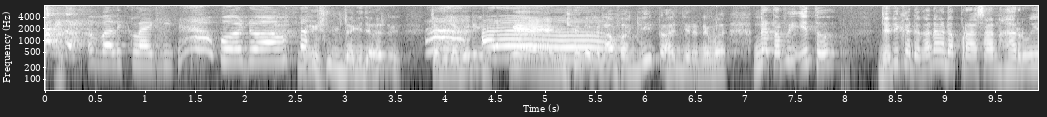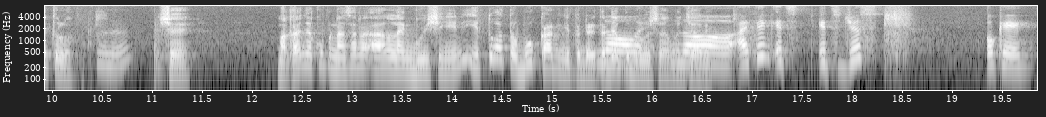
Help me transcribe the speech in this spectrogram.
balik lagi. Bodoh amat. lagi jalan cabe-cabean gini Aduh. ngeng gitu kenapa gitu anjir aneh banget enggak tapi itu Jadi kadang-kadang ada perasaan haru itu loh. Mm-hmm. Shay. Makanya aku penasaran ah, languishing ini itu atau bukan gitu. Dari tadi aku berusaha mencari. No, I think it's it's just okay.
